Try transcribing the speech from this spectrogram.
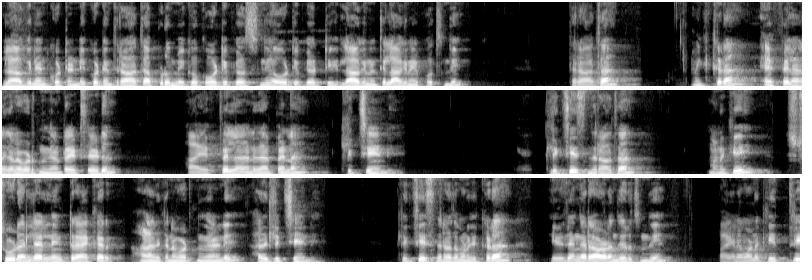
లాగిన్ అని కొట్టండి. కొట్టిన తర్వాత అప్పుడు మీకు ఒక ఓటీపీ వస్తుంది. ఓటీపీ వచ్చి లాగిన్ అయితే లాగిన్ అయిపోతుంది. తర్వాత మీకు ఇక్కడ ఎఫ్ఎల్ అని కనబడుతుంది కానీ రైట్ సైడ్ ఆ ఎఫ్ఎల్ అనే దానిపైన క్లిక్ చేయండి. క్లిక్ చేసిన తర్వాత మనకి స్టూడెంట్ లెర్నింగ్ ట్రాకర్ అనేది కనబడుతుంది కదండి అది క్లిక్ చేయండి. క్లిక్ చేసిన తర్వాత మనకి ఇక్కడ ఈ విధంగా రావడం జరుగుతుంది. పైన మనకి త్రీ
